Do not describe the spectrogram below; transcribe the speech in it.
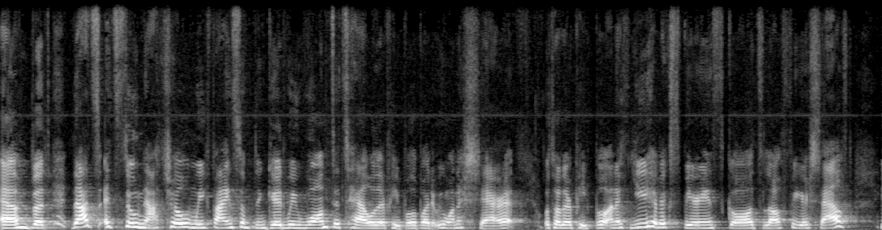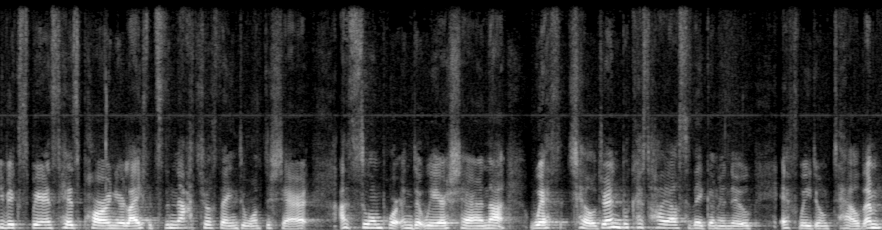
Um, but that's, it's so natural. When we find something good, we want to tell other people about it. We want to share it with other people. And if you have experienced God's love for yourself, you've experienced His power in your life, it's the natural thing to want to share it. And it's so important that we are sharing that with children because how else are they going to know if we don't tell them?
